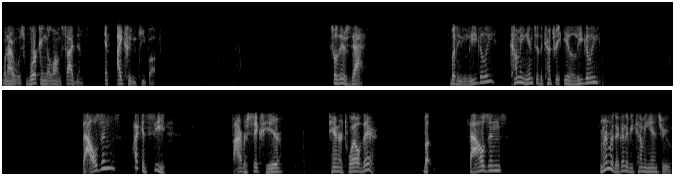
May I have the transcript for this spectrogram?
when I was working alongside them and I couldn't keep up. So there's that. But illegally, coming into the country illegally, thousands? I can see five or six here, 10 or 12 there. But thousands? Remember, they're going to be coming in through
